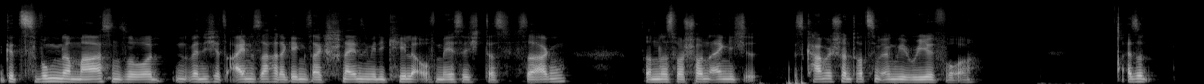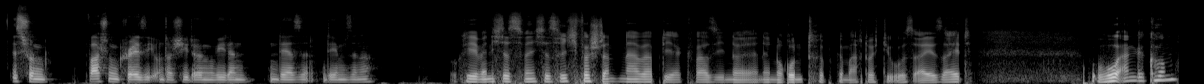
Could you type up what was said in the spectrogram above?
gezwungenermaßen so, wenn ich jetzt eine Sache dagegen sage, schneiden sie mir die Kehle auf mäßig das sagen, sondern das war schon eigentlich, es kam mir schon trotzdem irgendwie real vor. Also ist schon, war schon ein crazy Unterschied irgendwie dann in, der, in dem Sinne. Okay, wenn ich das, wenn ich das richtig verstanden habe, habt ihr ja quasi eine, einen Rundtrip gemacht durch die USA. Ihr seid wo angekommen?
